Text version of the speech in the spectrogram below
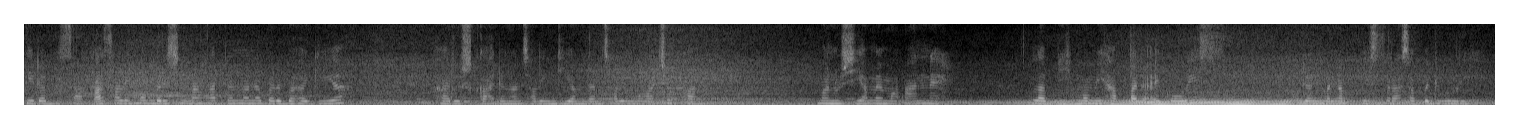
Tidak bisakah saling memberi semangat dan menebar bahagia? Haruskah dengan saling diam dan saling mengacuhkan? Manusia memang aneh, lebih memihak pada egois dan menepis rasa peduli.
